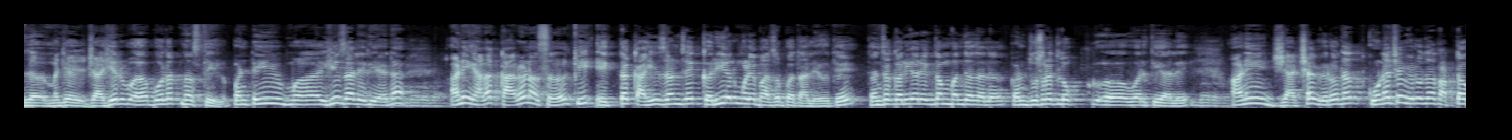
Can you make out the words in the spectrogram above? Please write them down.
ल- म्हणजे जाहीर बोलत नसतील. पण ती ही झालेली आहे ना. आणि ह्याला कारण असं की एक तर काही जण जे करिअरमुळे भाजपत आले होते त्यांचं करिअर एकदम बंद झालं. कारण दुसरेच लोक वरती आले. आणि ज्याच्या विरोधात कोणाच्या विरोधात आत्ता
